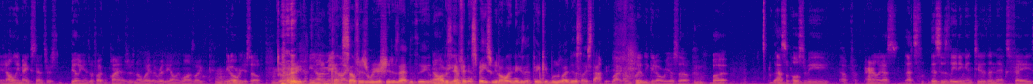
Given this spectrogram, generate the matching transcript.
it only makes sense. There's billions of fucking planets. There's no way that we're the only ones. Like, get over yourself. Right. you know what I mean? kind of Like, selfish, weird shit is that the thing? You know all I this mean? infinite space, we the only niggas that think it move like this. Like, stop it. like completely get over yourself. Mm. But that's supposed to be apparently that's that's this is leading into the next phase.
